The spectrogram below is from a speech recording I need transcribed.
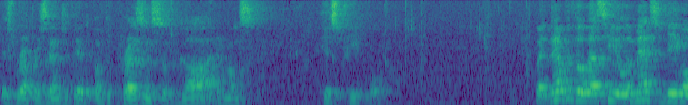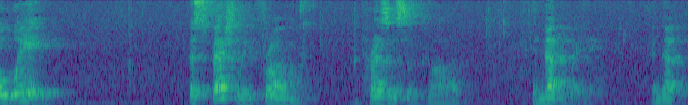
is representative of the presence of God amongst His people. But nevertheless, he laments being away, especially from the presence of God in that way, in that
